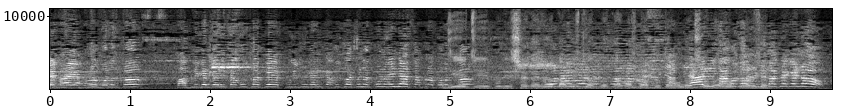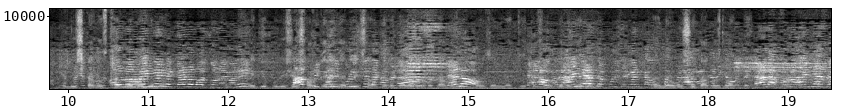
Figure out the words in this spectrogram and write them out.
এই ভাই আপনারা বলেন তো পাবলিকের গাড়ির কাগজ লাগবে পুলিশের গাড়ির কাগজ লাগবে না কোন আইনে আছে আপনারা বলেন জি জি পুলিশ সরকারের কাগজ লাগবে কাগজ বাধ্যতামূলক গাড়ির কাগজ কেন পুলিশ কাগজ থাকবে আইনে কেন? বাধ্য মানে পুলিশের সরকারি গাড়ি সরকারি? গাড়ির তো কাগজের কেন? প্রয়োজন নেই যেহেতু কেন? সরকারি গাড়ি পুলিশের গাড়ির কাগজ তাহলে? অবশ্যই কাগজ লাগবে না, না, কোনো আইনে আছে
